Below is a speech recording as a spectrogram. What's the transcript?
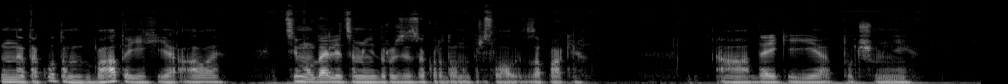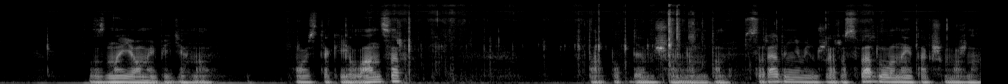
Не таку, там багато їх є, але ці моделі це мені друзі за кордону прислали з запаки. А деякі є тут, що мені знайомий підігнав. Ось такий ланцер. Так, подивимо, що в ньому там всередині він вже розсвердлений, так що можна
